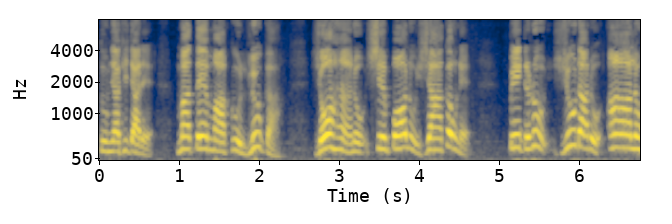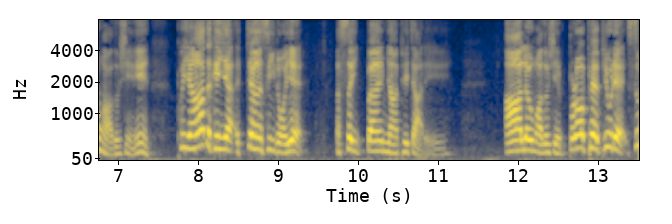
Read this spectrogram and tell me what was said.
သူများဖြစ်ကြတဲ့မဿဲမာကုလုကာယောဟန်တို့ရှင်ပေါလုယာကုပ်နဲ့ပေတရုယူဒာတို့အားလုံးဟာဆိုရှင်ဖျားသခင်ရဲ့အကြံစီတော်ရဲ့အစိတ်ပန်းများဖြစ်ကြတယ်။အားလုံးမှာဆိုရှင်ပရောဖက်ပြုတဲ့စု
